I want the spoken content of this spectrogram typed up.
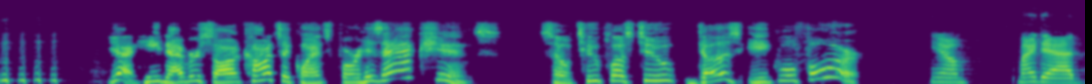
yeah, he never saw a consequence for his actions. So two plus two does equal four. You know, my dad.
